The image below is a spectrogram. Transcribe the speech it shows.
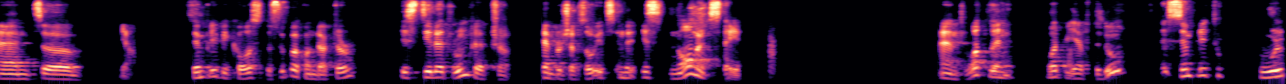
and uh, yeah, simply because the superconductor is still at room temperature, temperature, so it's in its normal state. And what then? What we have to do is simply to cool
